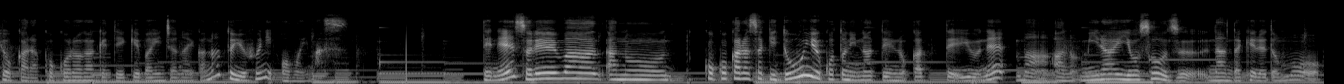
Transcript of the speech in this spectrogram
今日から心がけていけばいいんじゃないかなというふうに思います。でねそれはあのここから先どういうことになっているのかっていうね、まあ、あの未来予想図なんだけれども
